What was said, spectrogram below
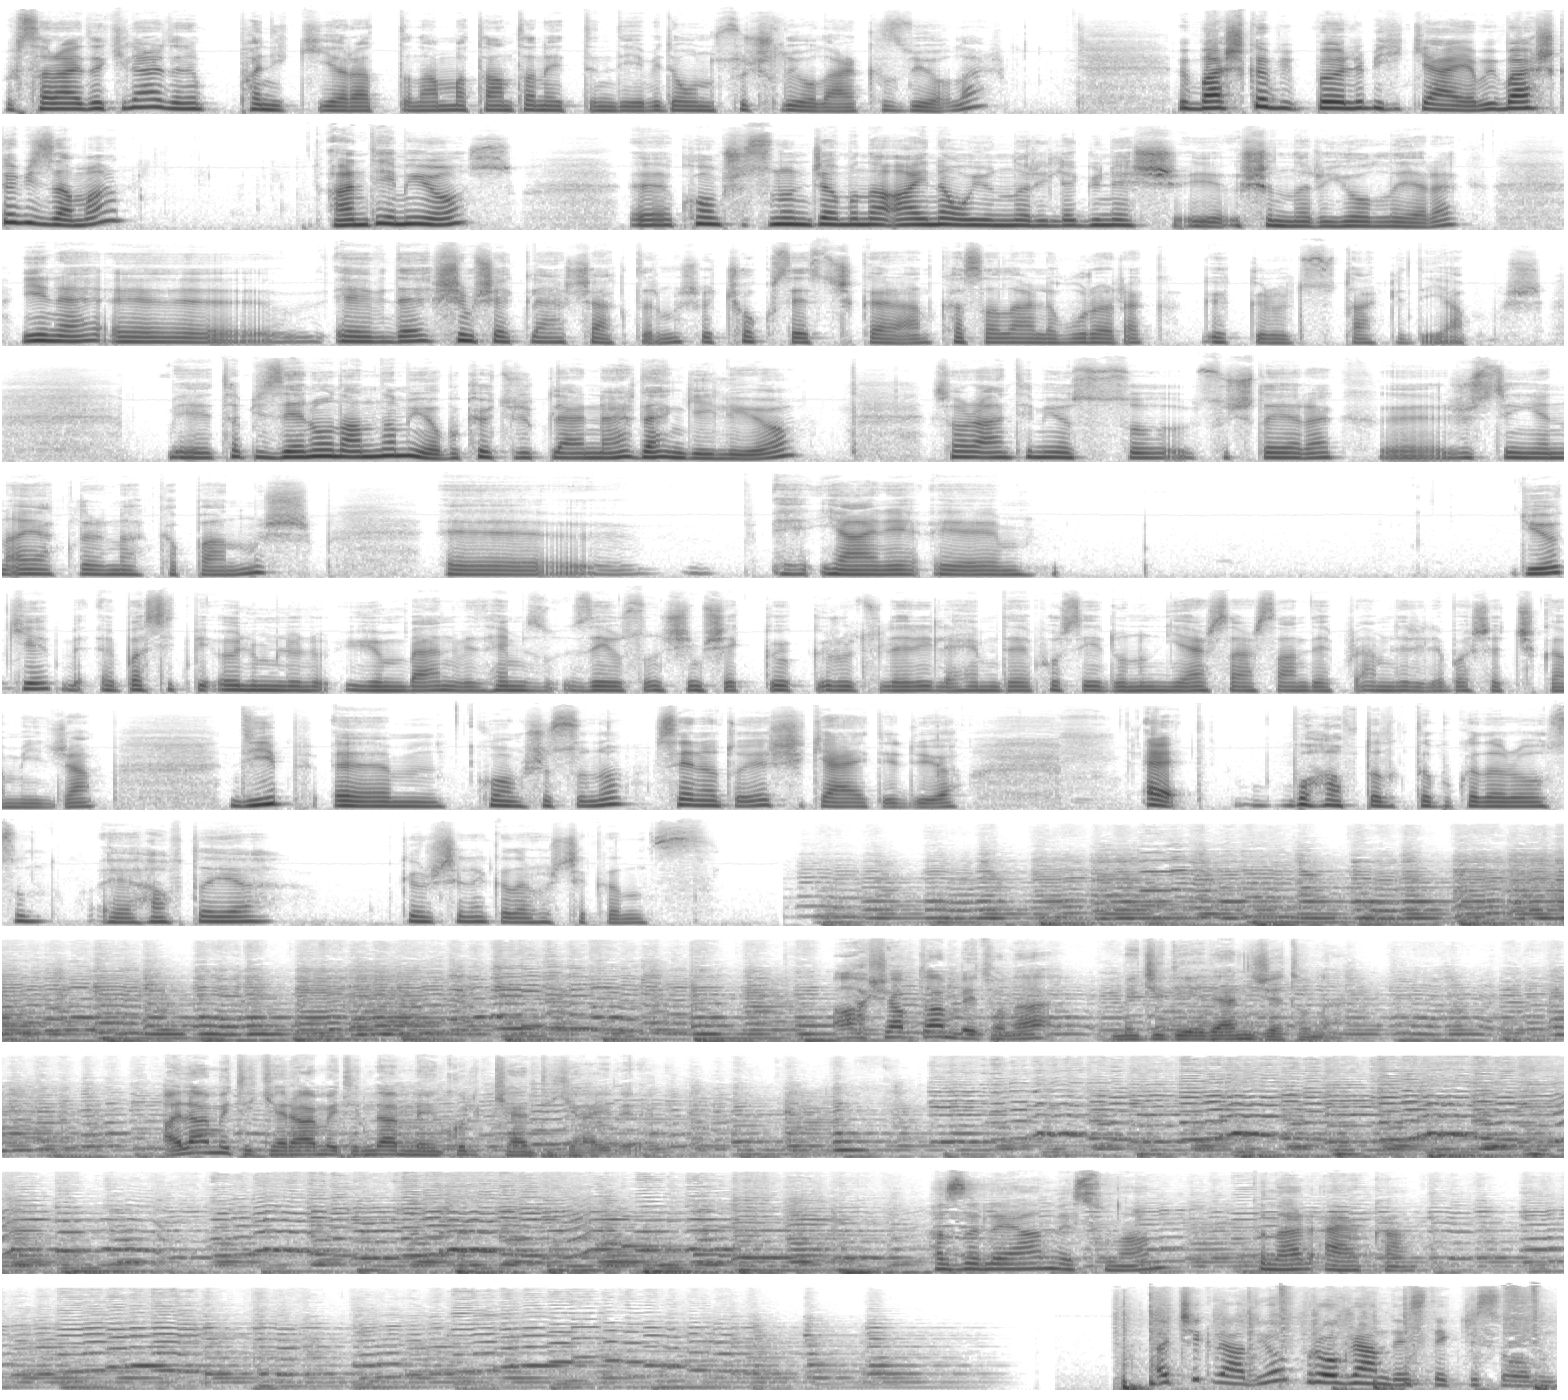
Saraydakiler de ne panik yarattın ama tantana ettin diye bir de onu suçluyorlar, kızıyorlar. Ve başka bir böyle bir hikaye. Bir başka bir zaman Antemios e, komşusunun camına ayna oyunlarıyla güneş e, ışınları yollayarak yine e, evde şimşekler çaktırmış ve çok ses çıkaran kasalarla vurarak gök gürültüsü taklidi yapmış. E, tabii Zenon anlamıyor bu kötülükler nereden geliyor. Sonra Antimios'u suçlayarak e, Justinian'ın ayaklarına kapanmış. E, yani e, diyor ki e, basit bir ölümlüyüm ben ve hem Zeus'un şimşek gök gürültüleriyle hem de Poseidon'un yer sarsan depremleriyle başa çıkamayacağım deyip e, komşusunu senatoya şikayet ediyor. Evet bu haftalıkta bu kadar olsun. E, haftaya görüşene kadar hoşçakalınız. Ahşaptan betona, Mecidiyeden jetona. Alameti kerametinden menkul kent hikayeleri. Hazırlayan ve sunan Pınar Erkan. Açık Radyo program destekçisi olun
